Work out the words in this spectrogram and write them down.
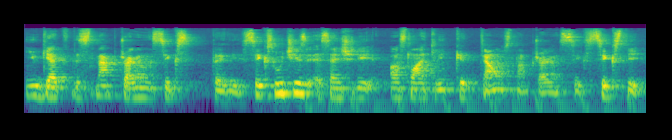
you get the Snapdragon 636, which is essentially a slightly cut down Snapdragon 660.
